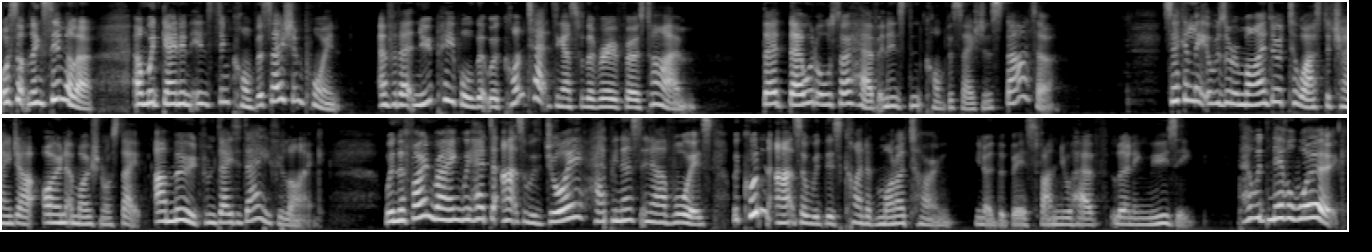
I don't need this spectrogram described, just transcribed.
or something similar. And we'd gain an instant conversation point. And for that new people that were contacting us for the very first time, they, they would also have an instant conversation starter. Secondly, it was a reminder to us to change our own emotional state, our mood from day to day, if you like. When the phone rang, we had to answer with joy, happiness in our voice. We couldn't answer with this kind of monotone, you know, the best fun you'll have learning music. That would never work.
